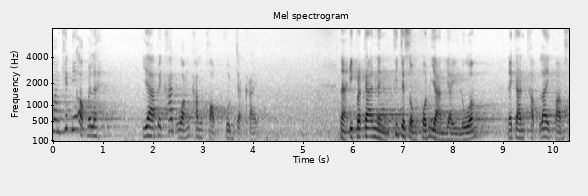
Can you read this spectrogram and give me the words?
ความคิดนี้ออกไปเลย อย่าไปคาดหวังคำขอบคุณจากใครนะอีกประการหนึ่งที่จะส่งผลอย่างใหญ่หลวง ในการขับไล่ความโศ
